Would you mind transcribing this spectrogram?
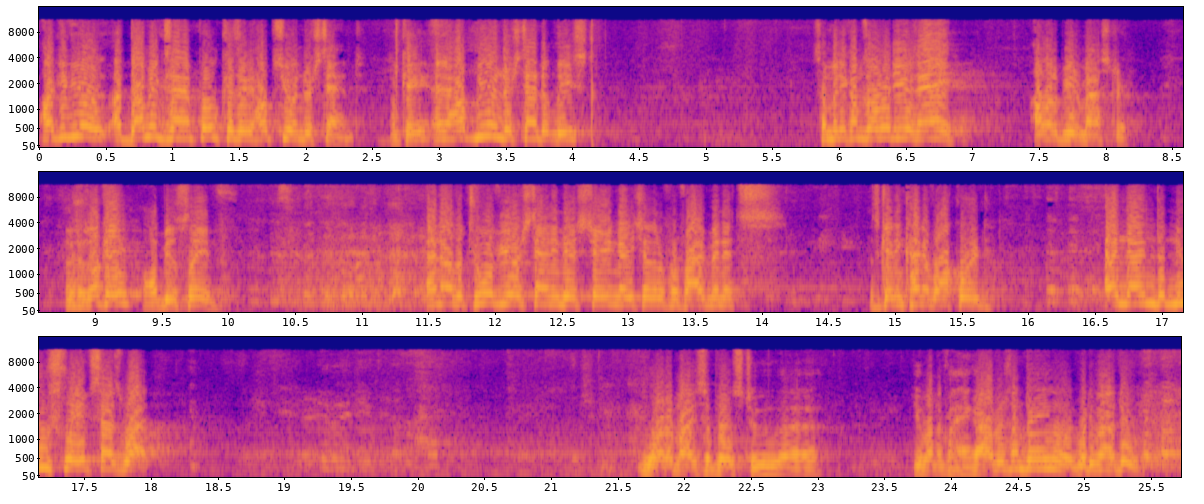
I'll give you a, a dumb example because it helps you understand. Okay? And help me understand at least. Somebody comes over to you and says, Hey, I want to be your master. I says, Okay, I'll be a slave. and now the two of you are standing there staring at each other for five minutes. It's getting kind of awkward. And then the new slave says, What? What am I supposed to? Uh, you want to go hang out or something? Or what do you want to do?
